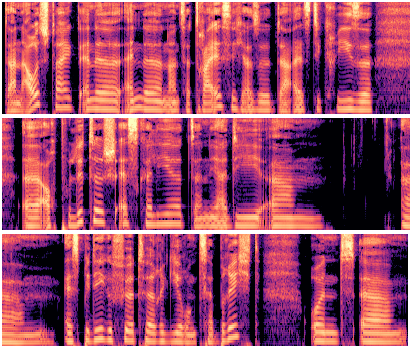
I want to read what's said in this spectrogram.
dann aussteigt Ende, Ende 1930, also da als die Krise äh, auch politisch eskaliert, dann ja die ähm, ähm, SPD-geführte Regierung zerbricht und ähm,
